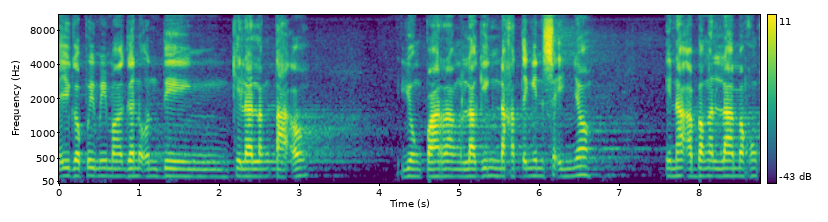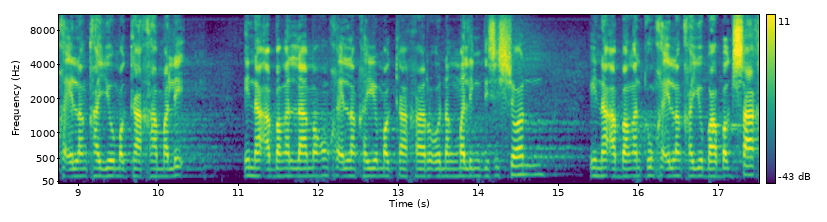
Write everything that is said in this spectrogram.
Kayo gapoy may mga ganoon ding kilalang tao, yung parang laging nakatingin sa inyo, Inaabangan lamang kung kailan kayo magkakamali. Inaabangan lamang kung kailan kayo magkakaroon ng maling desisyon. Inaabangan kung kailan kayo babagsak.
